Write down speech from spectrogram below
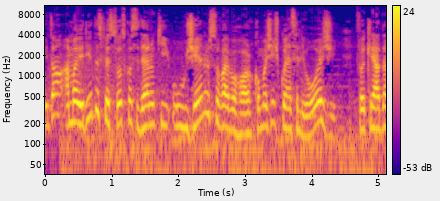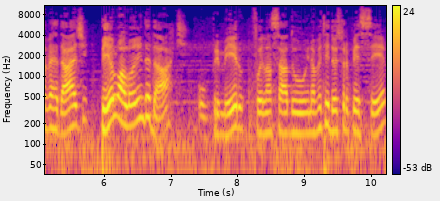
Então, a maioria das pessoas consideram que o gênero survival horror, como a gente conhece ele hoje, foi criado na verdade pelo Alone in the Dark, o primeiro foi lançado em 92 para PC,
